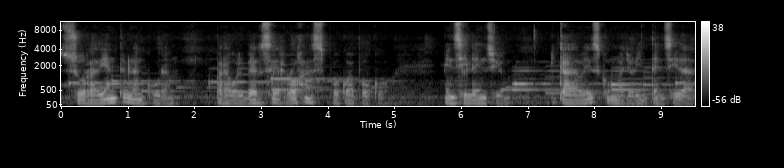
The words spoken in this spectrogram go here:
su radiante blancura para volverse rojas poco a poco, en silencio y cada vez con mayor intensidad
